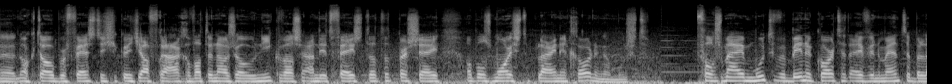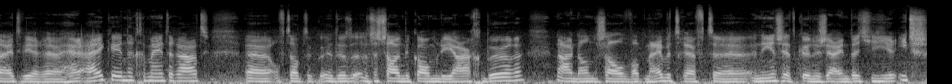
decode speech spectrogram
een Oktoberfest. Dus je kunt je afvragen wat er nou zo uniek was aan dit feest... dat het per se op ons mooiste plein in Groningen moest. Volgens mij moeten we binnenkort het evenementenbeleid weer uh, herijken in de gemeenteraad. Uh, of dat, dat, dat, zal in de komende jaren gebeuren. Nou, dan zal wat mij betreft een inzet kunnen zijn dat je hier iets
